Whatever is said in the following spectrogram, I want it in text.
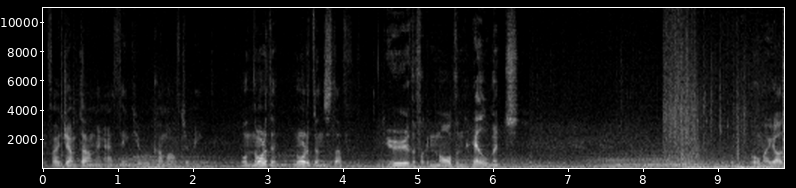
If I jump down here, I think he will come after me. Oh, northern. Northern stuff. Yeah, the fucking northern helmet. Oh my god.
